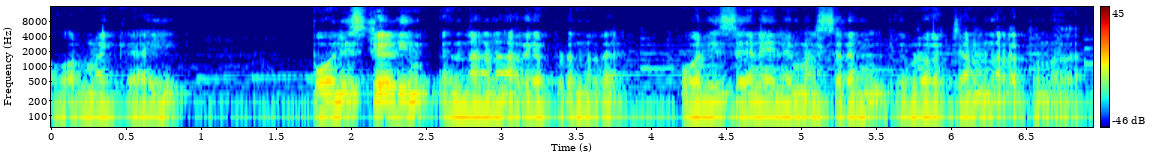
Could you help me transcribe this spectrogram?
ഓർമ്മയ്ക്കായി പോലീസ് സ്റ്റേഡിയം എന്നാണ് അറിയപ്പെടുന്നത്. പോലീസ് സേനയിലെ മത്സരങ്ങൾ ഇവിടെ വെച്ചാണ് നടത്തുന്നത്.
